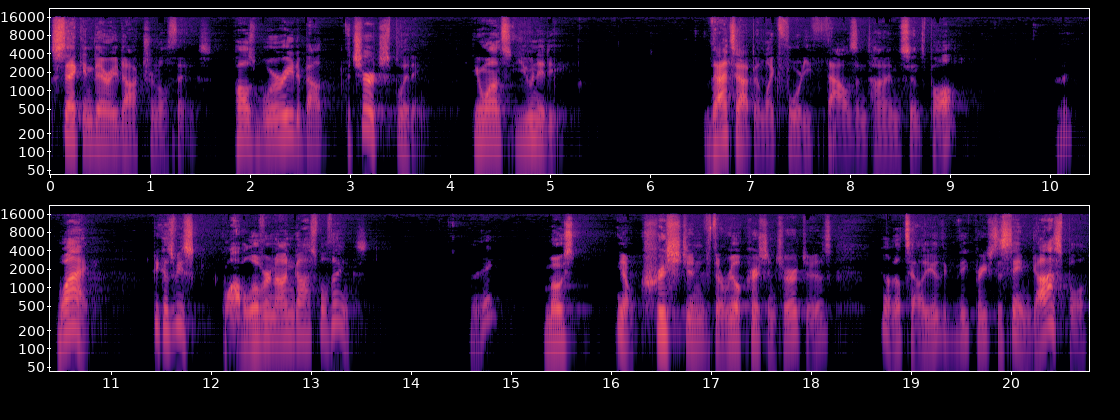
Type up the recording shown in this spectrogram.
secondary doctrinal things. Paul's worried about the church splitting, he wants unity. That's happened like 40,000 times since Paul. Right? Why? Because we squabble over non gospel things. Right? Most, you know, Christian, if they're real Christian churches, you know, they'll tell you they preach the same gospel,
